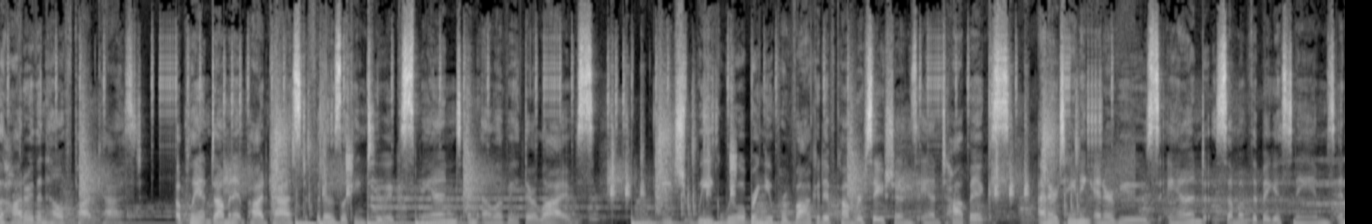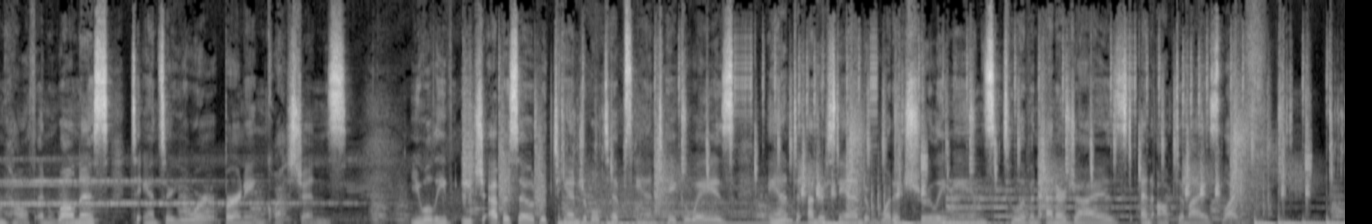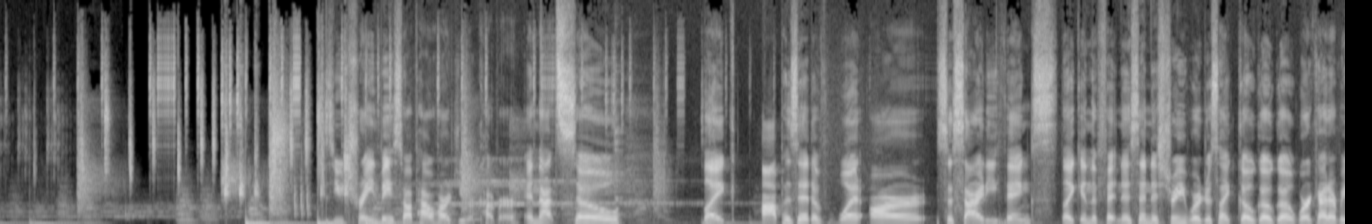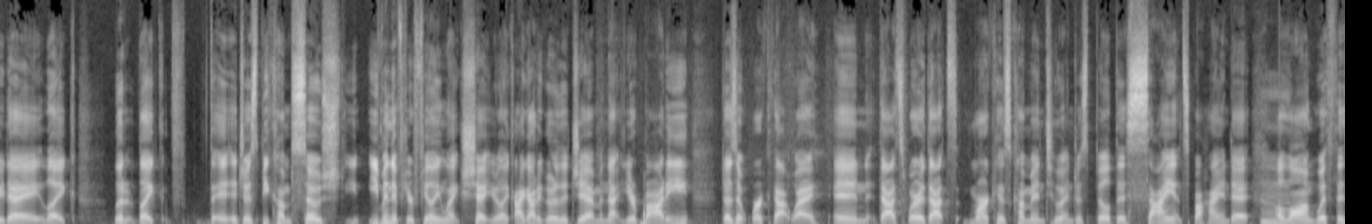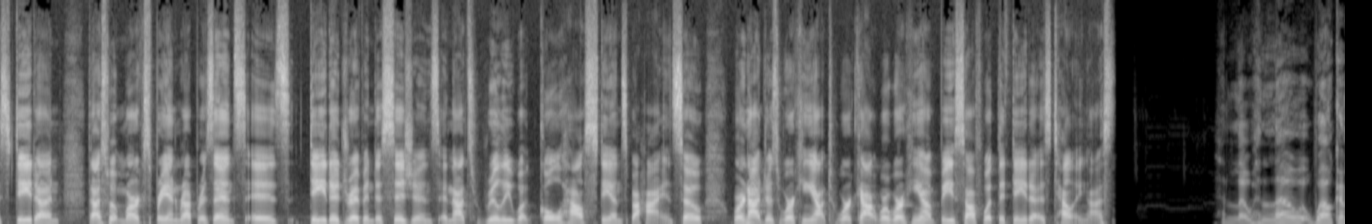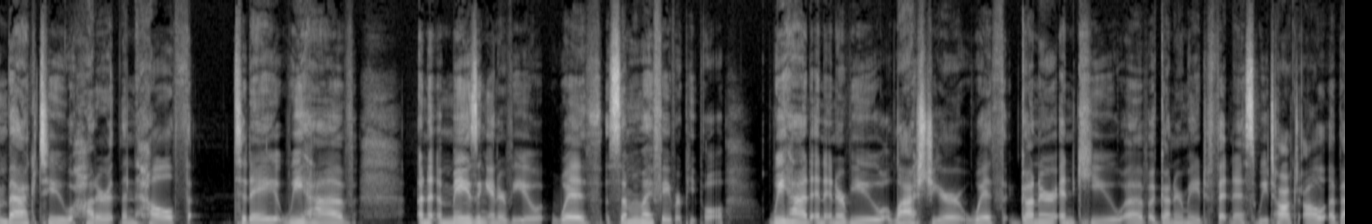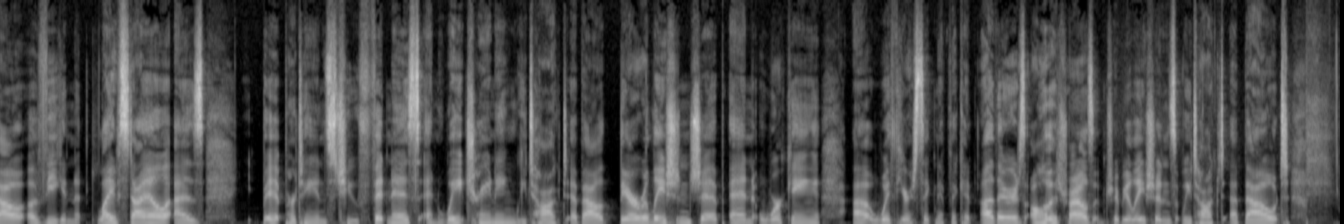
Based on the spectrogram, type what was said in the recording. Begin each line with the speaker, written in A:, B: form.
A: the Hotter Than Health podcast, a plant dominant podcast for those looking to expand and elevate their lives. Each week, we will bring you provocative conversations and topics, entertaining interviews, and some of the biggest names in health and wellness to answer your burning questions. You will leave each episode with tangible tips and takeaways and understand what it truly means to live an energized and optimized life.
B: You train based off how hard you recover. And that's so like opposite of what our society thinks. Like in the fitness industry, we're just like go go go, work out every day, like like it just becomes so sh- even if you're feeling like shit you're like i got to go to the gym and that your body doesn't work that way. And that's where that's mark has come into it and just build this science behind it mm. along with this data. And that's what mark's brand represents is data driven decisions. And that's really what goal house stands behind. So we're not just working out to work out. We're working out based off what the data is telling us.
A: Hello hello. Welcome back to hotter than health. Today we have an amazing interview with some of my favorite people. We had an interview last year with Gunner and Q of Gunner Made Fitness. We talked all about a vegan lifestyle as it pertains to fitness and weight training. We talked about their relationship and working uh, with your significant others, all the trials and tribulations. We talked about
